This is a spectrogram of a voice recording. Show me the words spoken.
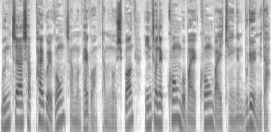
문자 샵 8910 장문 100원 단문 50원 인터넷 콩 모바일 콩 마이케이는 무료입니다.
